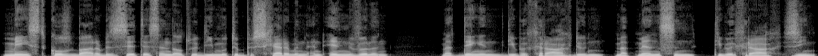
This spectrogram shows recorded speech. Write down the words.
meest kostbare bezit is en dat we die moeten beschermen en invullen met dingen die we graag doen, met mensen die we graag zien.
